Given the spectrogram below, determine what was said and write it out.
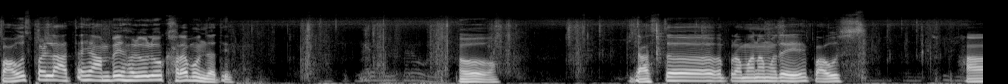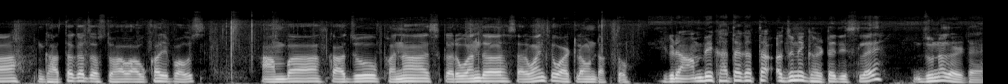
पाऊस पडला आता हे आंबे हळूहळू खराब होऊन जातील. हो. जास्त प्रमाणामध्ये पाऊस हा घातकच असतो. हा अवकाळी पाऊस. आंबा काजू फणस करवंद सर्वांची वाट लावून टाकतो. इकडे आंबे खाता खाता अजून एक घरटं दिसलं आहे जुनं घरटं आहे.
